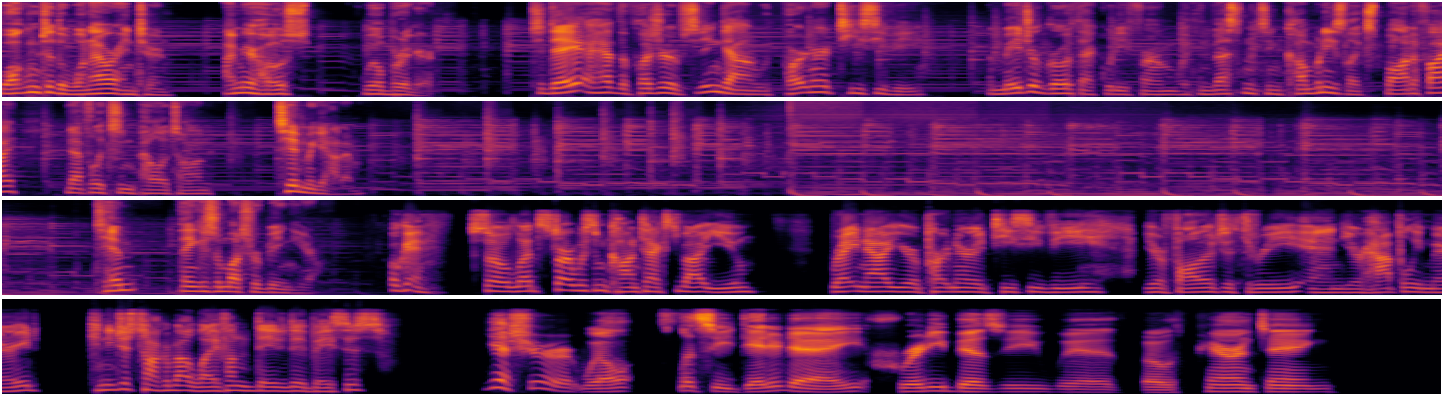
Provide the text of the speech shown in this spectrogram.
Welcome to the One Hour Intern. I'm your host, Will Brigger. Today, I have the pleasure of sitting down with partner TCV, a major growth equity firm with investments in companies like Spotify, Netflix, and Peloton, Tim McAdam. Tim, thank you so much for being here. Okay, so let's start with some context about you. Right now, you're a partner at TCV, you're a father to three, and you're happily married. Can you just talk about life on a day to day basis? Yeah, sure. Well, let's see. Day to day, pretty busy with both parenting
